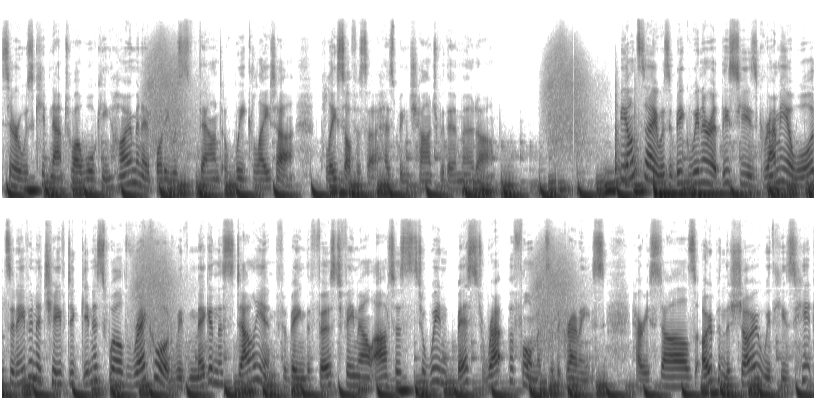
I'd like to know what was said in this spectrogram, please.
Sarah was kidnapped while walking home and her body was found a week later. Police officer has been charged with her murder. Beyonce was a big winner at this year's Grammy Awards and even achieved a Guinness World Record with Megan Thee Stallion for being the first female artist to win Best Rap Performance at the Grammys. Harry Styles opened the show with his hit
